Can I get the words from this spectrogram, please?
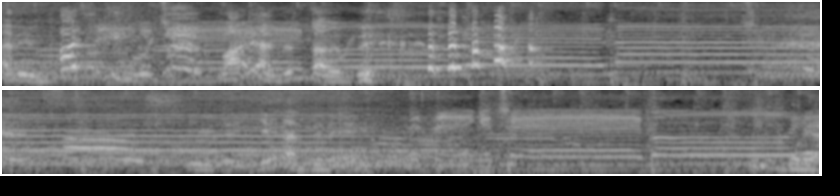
아니 파스팅 뭐 말이 안 된다 근데 이해가 안 되네 내 생애 최고 뭐야,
